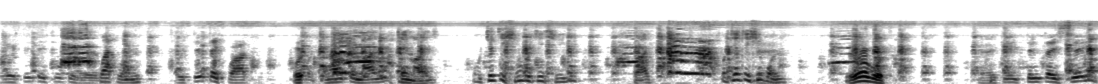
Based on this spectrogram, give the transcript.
Tem 80 e poucos anos. 4 anos. 84. Oi. Não, tem mais, né? Tem mais. 85, 85. Quase. 85 anos. Viu a gota? É, tem 36.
